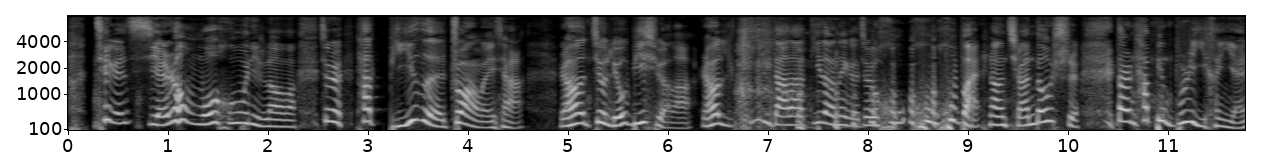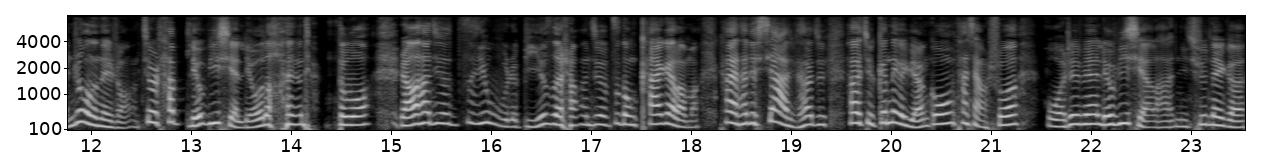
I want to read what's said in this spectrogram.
这个血肉模糊，你知道吗？就是他鼻子撞了一下。然后就流鼻血了，然后滴滴答答滴到那个 就是护护护板上，全都是。但是他并不是以很严重的那种，就是他流鼻血流的好像有点多，然后他就自己捂着鼻子，然后就自动开开了嘛，开开他就下去，他就他去跟那个员工，他想说。我这边流鼻血了，你去那个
